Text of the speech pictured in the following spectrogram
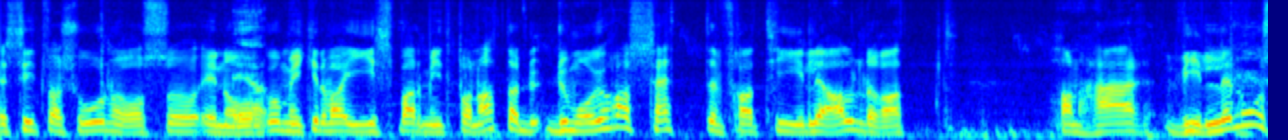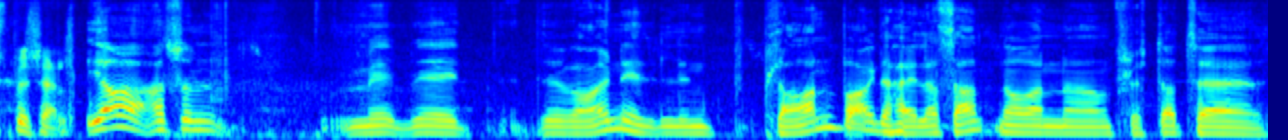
eh, situasjoner også i Norge, Ja. om ikke det var isbad midt på natta? Du, du må jo ha sett det fra tidlig alder at han her ville noe spesielt? Ja, altså vi, vi, Det var en, en plan bak det hele, sant? Når han, han flytta til,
